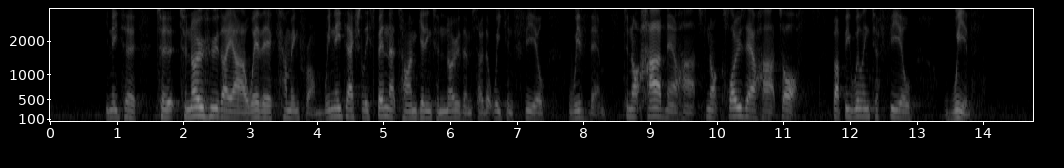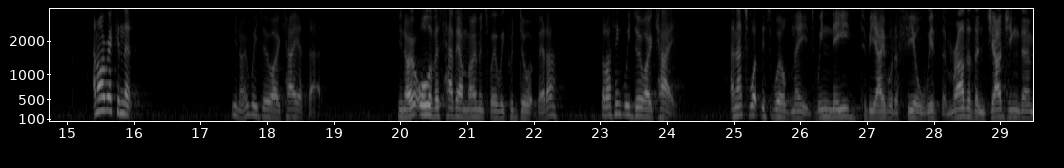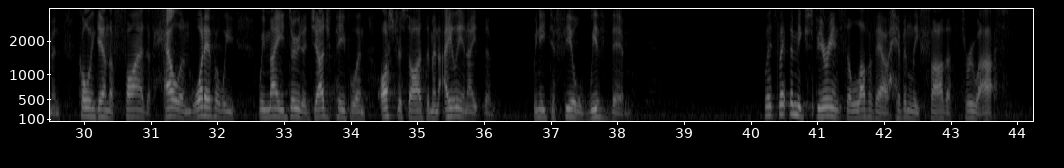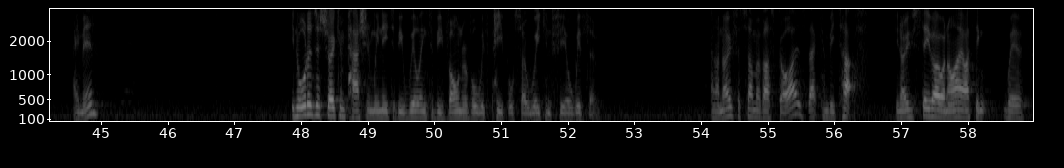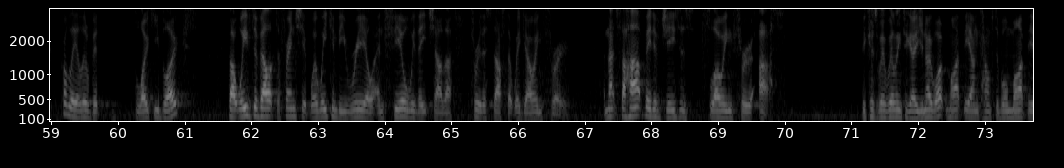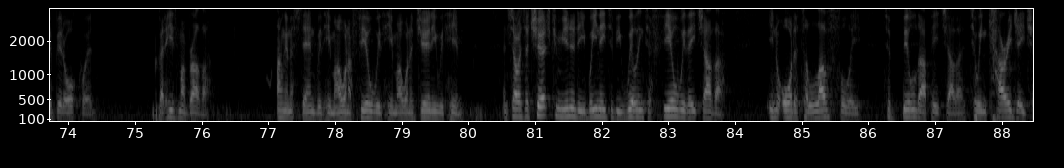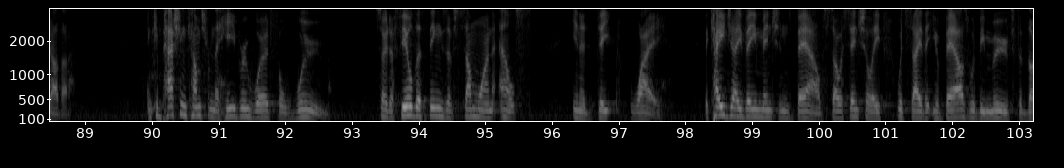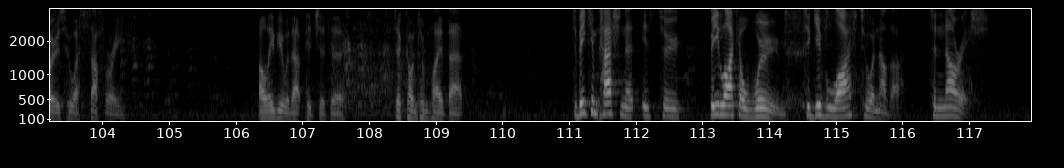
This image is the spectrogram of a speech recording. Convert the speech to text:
You need to, to, to know who they are, where they're coming from. We need to actually spend that time getting to know them so that we can feel with them. To not harden our hearts, to not close our hearts off, but be willing to feel with. And I reckon that you know, we do okay at that. You know, all of us have our moments where we could do it better, but I think we do okay. And that's what this world needs. We need to be able to feel with them rather than judging them and calling down the fires of hell and whatever we, we may do to judge people and ostracize them and alienate them. We need to feel with them. Let's let them experience the love of our Heavenly Father through us. Amen? in order to show compassion, we need to be willing to be vulnerable with people so we can feel with them. And I know for some of us guys, that can be tough. You know, Steve O and I, I think we're probably a little bit blokey blokes, but we've developed a friendship where we can be real and feel with each other through the stuff that we're going through. And that's the heartbeat of Jesus flowing through us. Because we're willing to go, you know what, might be uncomfortable, might be a bit awkward, but he's my brother. I'm going to stand with him. I want to feel with him. I want to journey with him. And so, as a church community, we need to be willing to feel with each other in order to love fully, to build up each other, to encourage each other. And compassion comes from the Hebrew word for womb. So, to feel the things of someone else in a deep way. The KJV mentions bowels, so essentially would say that your bowels would be moved for those who are suffering. I'll leave you with that picture to, to contemplate that. To be compassionate is to be like a womb, to give life to another, to nourish,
